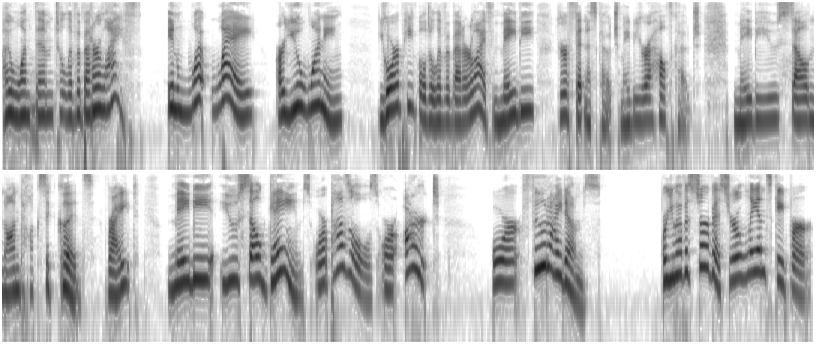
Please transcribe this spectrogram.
I want them to live a better life. In what way are you wanting your people to live a better life. Maybe you're a fitness coach. Maybe you're a health coach. Maybe you sell non toxic goods, right? Maybe you sell games or puzzles or art or food items. Or you have a service, you're a landscaper,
